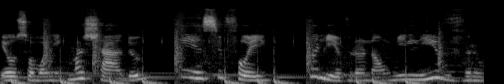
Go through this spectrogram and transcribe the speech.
Eu sou Monique Machado e esse foi o livro Não Me Livro.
